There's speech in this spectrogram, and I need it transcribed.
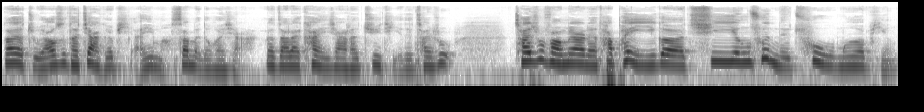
那主要是它价格便宜嘛，三百多块钱。那咱来看一下它具体的参数。参数方面呢，它配一个七英寸的触摸屏，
